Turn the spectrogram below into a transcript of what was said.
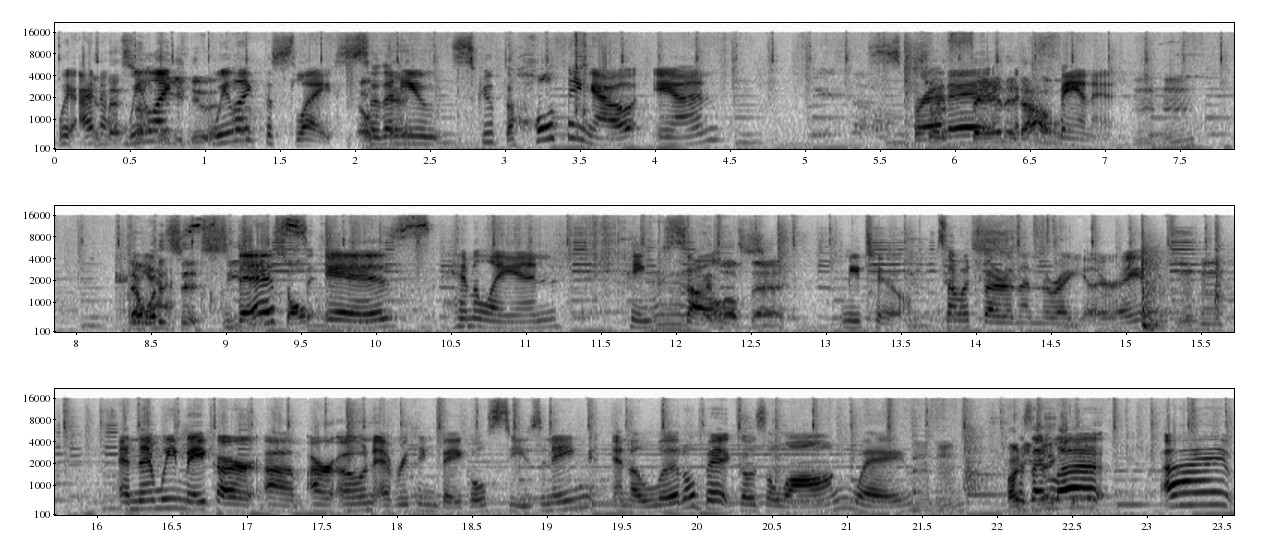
Wait, I And don't. that's we not how like you do it, we huh? like the slice. So then Okay. you scoop the whole thing out and spread Sort of it. fan it out. Fan it. Mm-hmm. Now what is this? Seasoning This salt? is Himalayan pink Mm, salt. I love that. Me too. So much better than the regular, right? Mm-hmm. And then we make our um, our own everything bagel seasoning, and a little bit goes a long way. Mm-hmm. How do you I make love, that? I,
